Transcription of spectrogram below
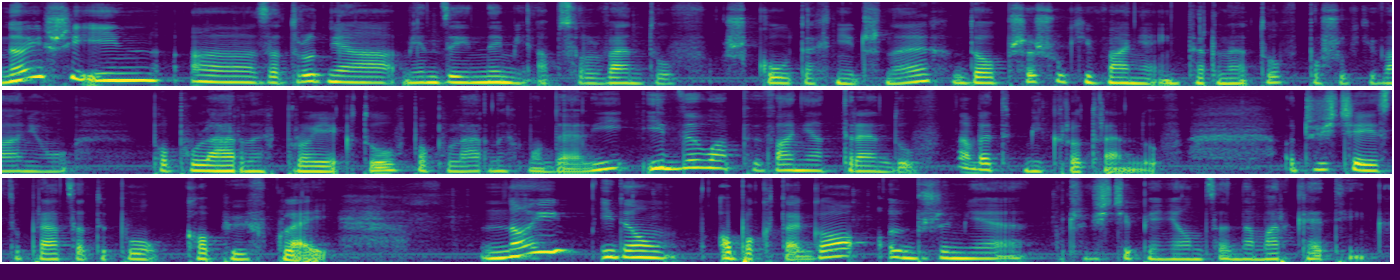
No i Shein e, zatrudnia m.in. absolwentów szkół technicznych do przeszukiwania internetu w poszukiwaniu popularnych projektów, popularnych modeli i wyłapywania trendów, nawet mikrotrendów. Oczywiście jest to praca typu kopiuj wklej. No i idą obok tego olbrzymie oczywiście pieniądze na marketing.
